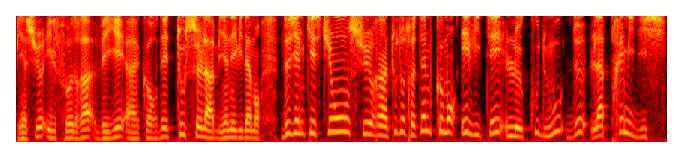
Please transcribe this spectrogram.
Bien sûr, il faudra veiller à accorder tout cela, bien évidemment. Deuxième question sur un tout autre thème, comment éviter le coup de mou de l'après-midi?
